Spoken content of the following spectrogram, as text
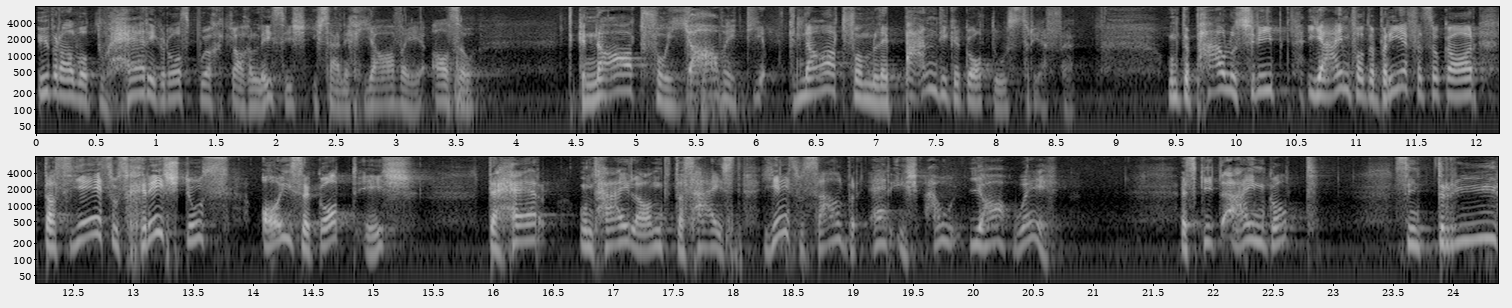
überall, wo du Herr in Großbuchstaben liest, ist es eigentlich Yahweh. Also die Gnade von Yahweh, die Gnade vom lebendigen Gott auszurufen. Und der Paulus schreibt in einem der Briefe sogar, dass Jesus Christus unser Gott ist, der Herr und Heiland. Das heißt, Jesus selber, er ist auch Yahweh. Es gibt einen Gott, es sind drei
